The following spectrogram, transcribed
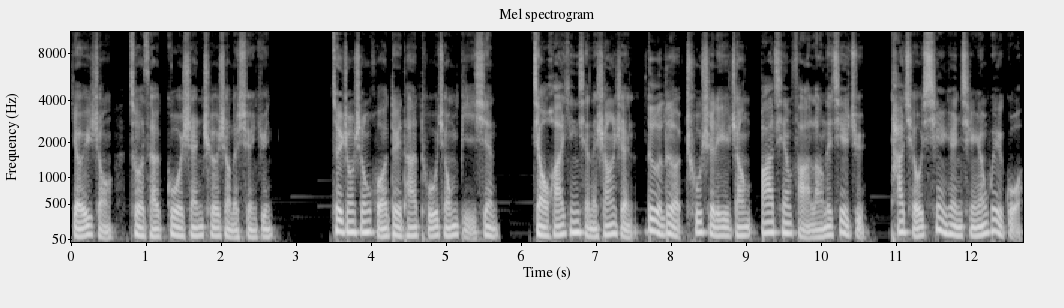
有一种坐在过山车上的眩晕。最终生活对他图穷匕现，狡猾阴险的商人乐乐出示了一张八千法郎的借据。他求现任情人未果，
